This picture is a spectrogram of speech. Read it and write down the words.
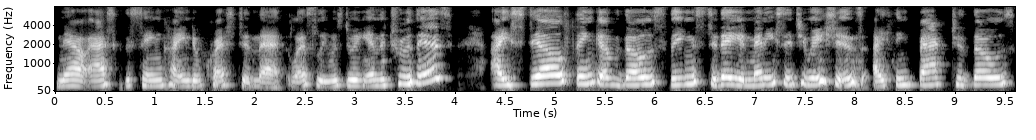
now ask the same kind of question that Leslie was doing? And the truth is, I still think of those things today in many situations. I think back to those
